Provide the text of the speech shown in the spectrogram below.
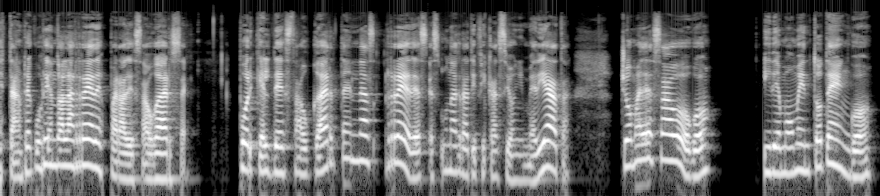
están recurriendo a las redes para desahogarse, porque el desahogarte en las redes es una gratificación inmediata. Yo me desahogo y de momento tengo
